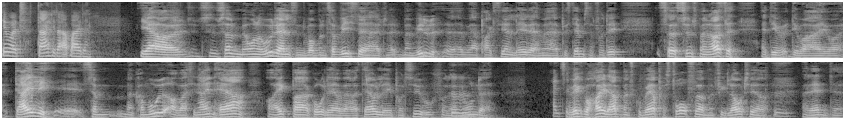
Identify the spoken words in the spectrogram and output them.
det var et dejligt arbejde. Ja, og sådan under uddannelsen, hvor man så vidste, at man ville øh, være praktiserende læge, at man havde bestemt sig for det, så synes man også, at det, det var jo dejligt, øh, som man kom ud og var sin egen herre, og ikke bare gå der og være reservelæge på et sygehus, for der mm. er nogen, der... Altid. Jeg ved ikke, hvor højt op man skulle være på strå, før man fik lov til at... Mm. Hvordan, øh,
